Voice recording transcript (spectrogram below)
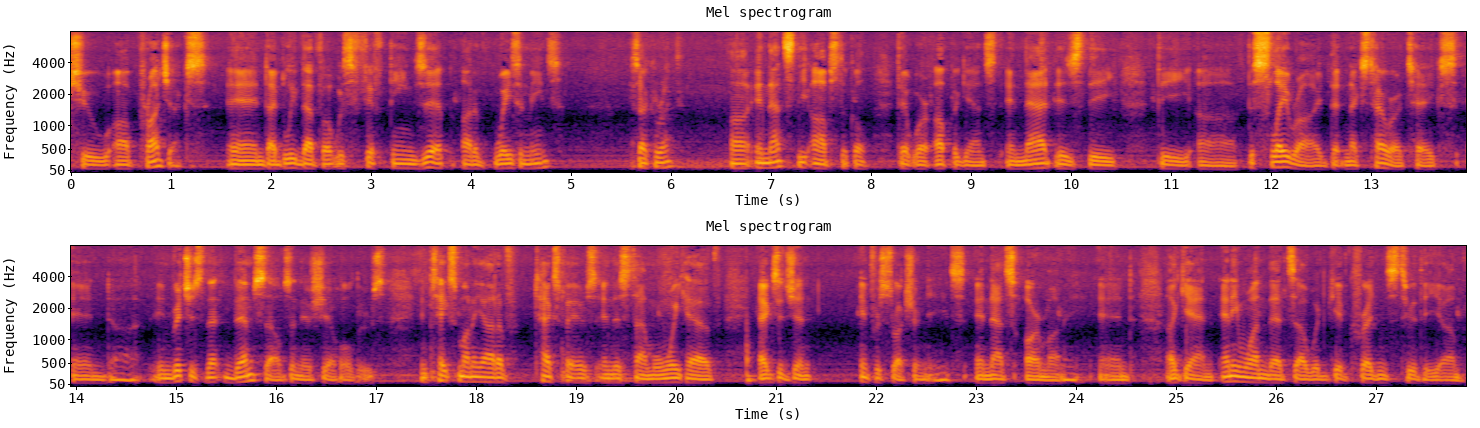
to projects. And I believe that vote was 15 zip out of Ways and Means. Is that correct? Uh, and that's the obstacle that we're up against, and that is the the uh, the sleigh ride that Nextera takes and uh, enriches th- themselves and their shareholders, and takes money out of taxpayers in this time when we have exigent infrastructure needs, and that's our money. And again, anyone that uh, would give credence to the um,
